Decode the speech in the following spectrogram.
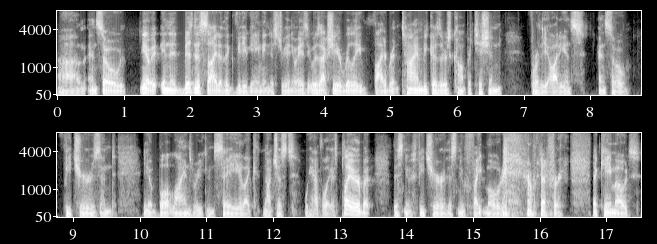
Um, and so you know, in the business side of the video game industry, anyways, it was actually a really vibrant time because there's competition for the audience, and so features and you know bullet lines where you can say like not just we have the latest player but this new feature this new fight mode or whatever that came out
